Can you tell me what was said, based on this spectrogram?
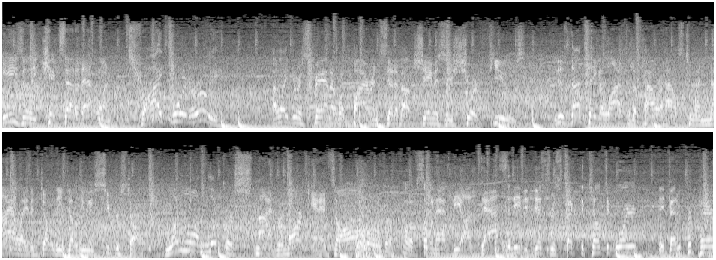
Easily kicks out of that one. Tried for it early. I'd like to expand on what Byron said about Sheamus' short fuse. It does not take a lot for the powerhouse to annihilate a WWE superstar. One wrong look or snide remark, and it's all over. Well, if someone has the audacity to disrespect the Celtic Warrior, they better prepare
